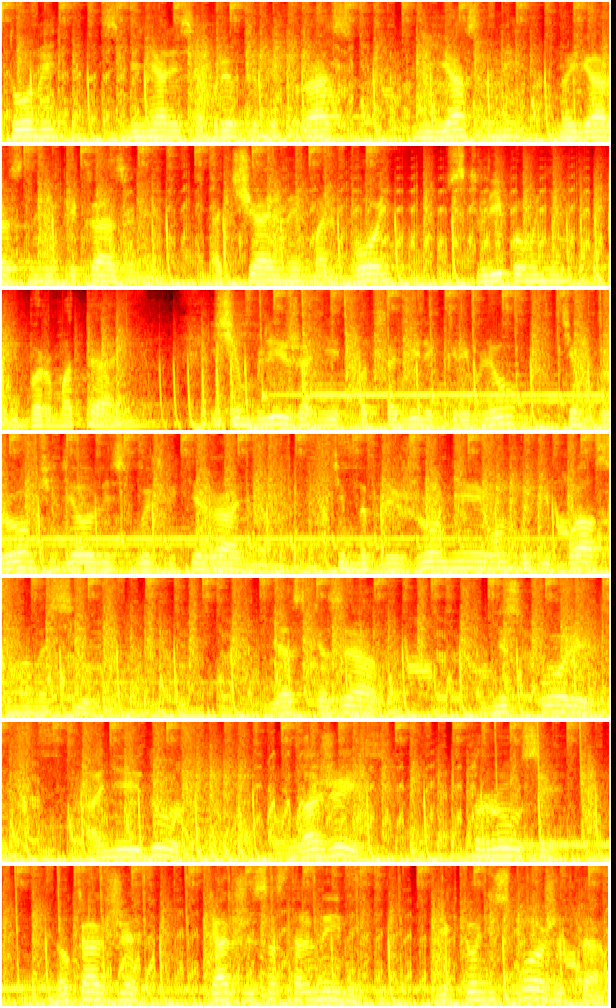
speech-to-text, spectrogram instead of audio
Стоны сменялись обрывками фраз, неясными, но яростными приказами, отчаянной мольбой, всклипыванием и бормотанием. Чем ближе они подходили к Кремлю, тем громче делались выкрики раненого, тем напряженнее он выгибался на носилках. Я сказал, не спорите, они идут, Ложись, трусы! Но как же, как же с остальными? Никто не сможет там!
